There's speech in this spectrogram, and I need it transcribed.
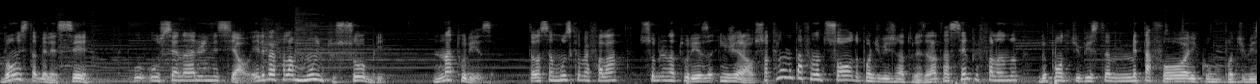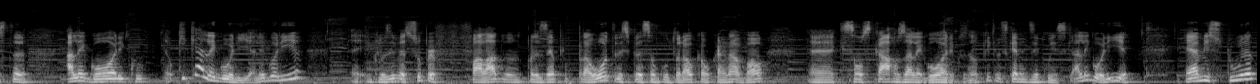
vão estabelecer o, o cenário inicial. Ele vai falar muito sobre natureza. Então essa música vai falar sobre a natureza em geral. Só que ela não está falando só do ponto de vista de natureza, ela está sempre falando do ponto de vista metafórico, do ponto de vista alegórico. O que é alegoria? Alegoria, é, inclusive, é super falado, por exemplo, para outra expressão cultural que é o carnaval, é, que são os carros alegóricos. Né? O que, eles querem dizer com isso? Alegoria é a mistura,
